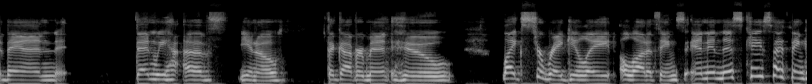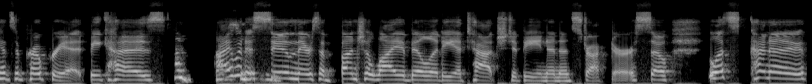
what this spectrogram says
then then we have, you know, the government who likes to regulate a lot of things. And in this case, I think it's appropriate because I would assume there's a bunch of liability attached to being an instructor. So let's kind of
